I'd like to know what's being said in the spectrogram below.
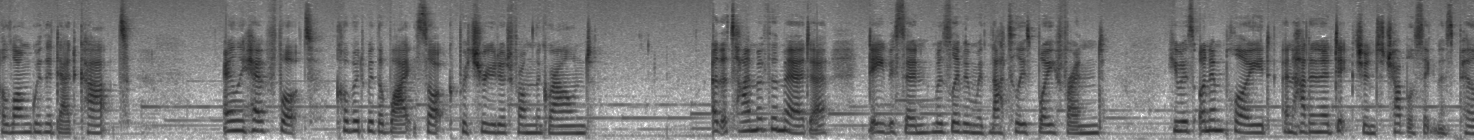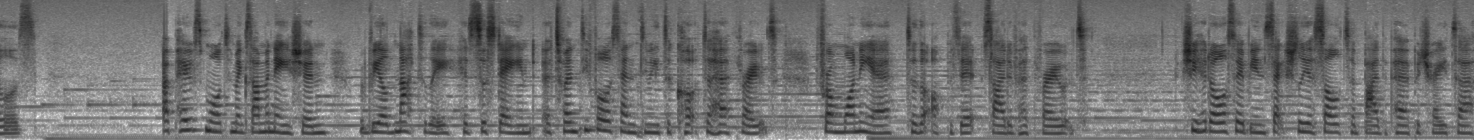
along with a dead cat. Only her foot, covered with a white sock, protruded from the ground. At the time of the murder, Davison was living with Natalie's boyfriend. He was unemployed and had an addiction to travel sickness pills. A post mortem examination revealed Natalie had sustained a 24 centimetre cut to her throat from one ear to the opposite side of her throat. She had also been sexually assaulted by the perpetrator.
